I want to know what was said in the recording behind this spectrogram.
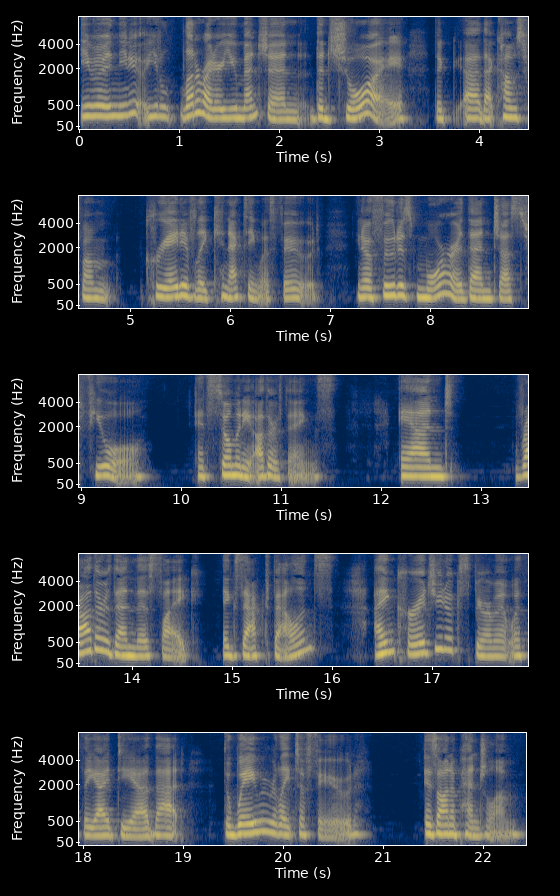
even you you letter writer you mentioned the joy uh, that comes from creatively connecting with food you know, food is more than just fuel, it's so many other things. And rather than this like exact balance, I encourage you to experiment with the idea that the way we relate to food is on a pendulum.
